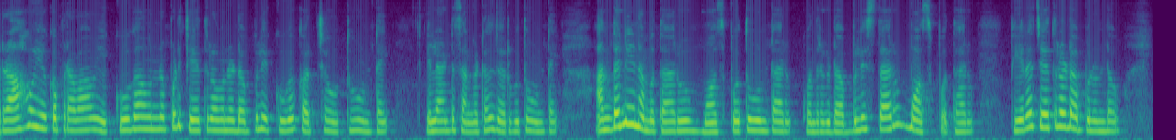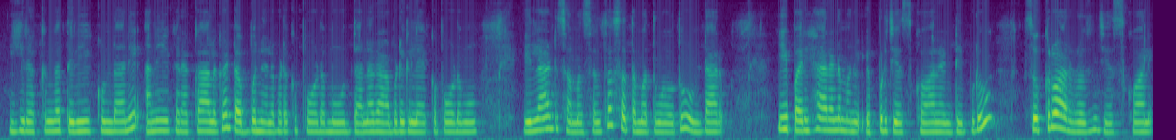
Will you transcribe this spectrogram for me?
రాహు యొక్క ప్రభావం ఎక్కువగా ఉన్నప్పుడు చేతిలో ఉన్న డబ్బులు ఎక్కువగా ఖర్చు అవుతూ ఉంటాయి. ఇలాంటి సంఘటనలు జరుగుతూ ఉంటాయి. అందరినీ నమ్ముతారు మోసపోతూ ఉంటారు. కొందరికి డబ్బులు ఇస్తారు మోసపోతారు. తీరా చేతిలో డబ్బులు ఉండవు ఈ రకంగా తెలియకుండానే అనేక రకాలుగా డబ్బు నిలబడకపోవడము ధన రాబడికి లేకపోవడము ఇలాంటి సమస్యలతో సతమతం అవుతూ ఉంటారు. ఈ పరిహారాన్ని మనం ఎప్పుడు చేసుకోవాలంటే ఇప్పుడు శుక్రవారం రోజున చేసుకోవాలి.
